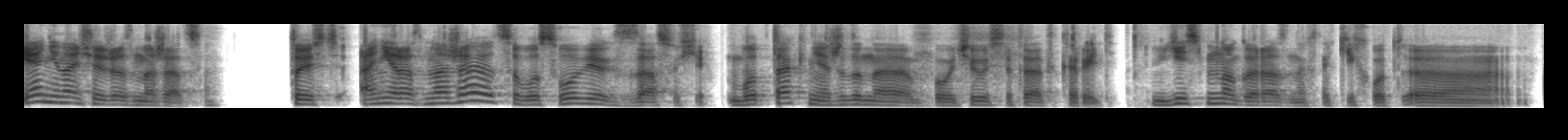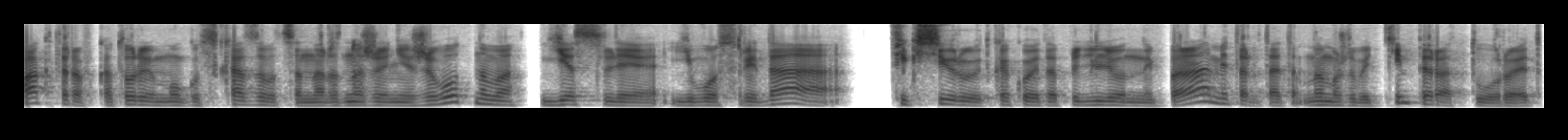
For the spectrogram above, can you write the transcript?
и они начали размножаться. То есть они размножаются в условиях засухи. Вот так неожиданно получилось это открыть. Есть много разных таких вот э, факторов, которые могут сказываться на размножении животного, если его среда фиксирует какой-то определенный параметр, это ну, может быть температура, это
